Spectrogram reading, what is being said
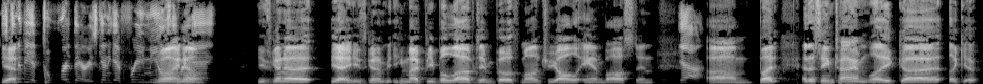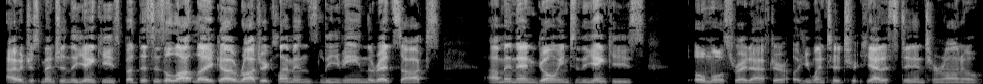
He's Yeah. going to be adored there. He's going to get free meals No, I know. day. He's gonna, yeah, he's gonna. Be, he might be beloved in both Montreal and Boston. Yeah. Um, but at the same time, like, uh, like uh, I would just mention the Yankees, but this is a lot like uh, Roger Clemens leaving the Red Sox, um, and then going to the Yankees almost right after he went to. He had a stint in Toronto,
